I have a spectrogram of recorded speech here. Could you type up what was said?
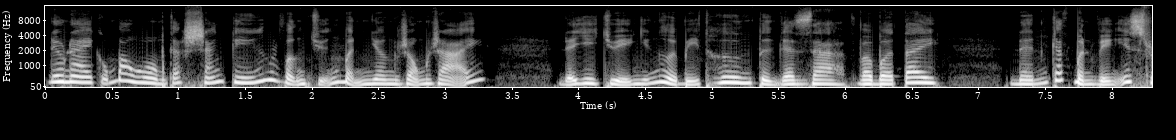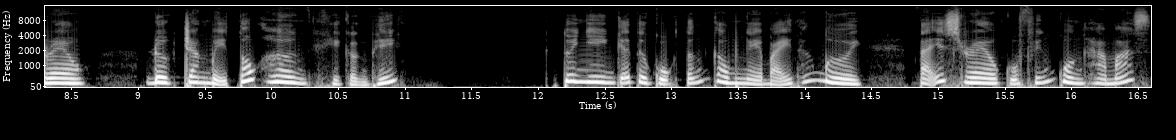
Điều này cũng bao gồm các sáng kiến vận chuyển bệnh nhân rộng rãi để di chuyển những người bị thương từ Gaza và bờ Tây đến các bệnh viện Israel được trang bị tốt hơn khi cần thiết. Tuy nhiên, kể từ cuộc tấn công ngày 7 tháng 10 tại Israel của phiến quân Hamas,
